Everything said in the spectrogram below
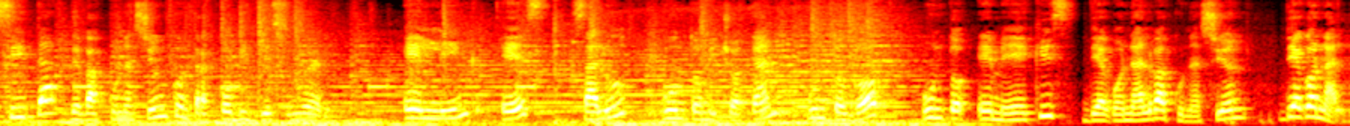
cita de vacunación contra COVID-19. El link es salud.michoacán.gov.mx diagonal vacunación diagonal.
